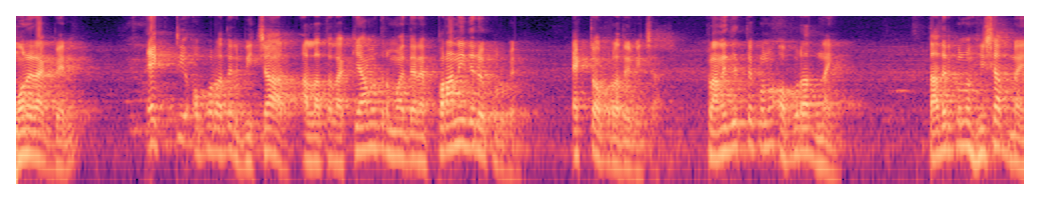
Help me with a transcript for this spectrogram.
মনে রাখবেন, একটি অপরাধের বিচার আল্লাহ তালা কেয়ামতের ময়দানে প্রাণীদেরও করবেন, একটা অপরাধের বিচার। প্রাণীদের তো কোনো অপরাধ নাই, তাদের কোনো হিসাব নাই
